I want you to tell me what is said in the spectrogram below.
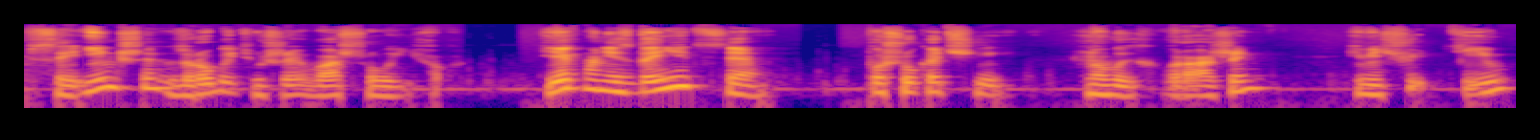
Все інше зробить уже ваша уява. Як мені здається, пошукачі нових вражень і відчуттів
